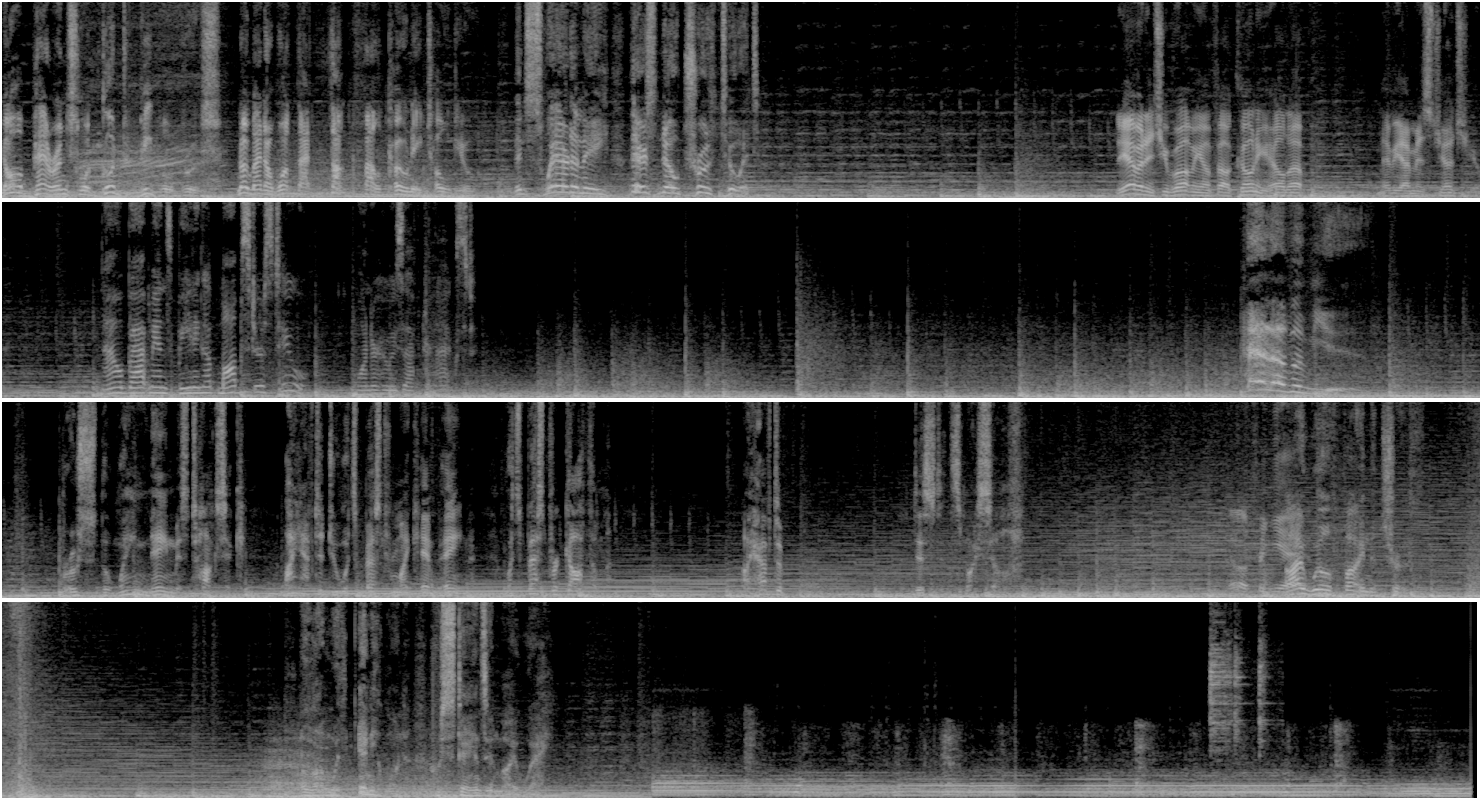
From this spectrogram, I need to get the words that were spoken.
Your parents were good people, Bruce, no matter what that thug Falcone told you. Then swear to me there's no truth to it. The evidence you brought me on Falcone held up. Maybe I misjudged you. Now Batman's beating up mobsters too. Wonder who he's after next. Hell of a view. Bruce, the Wayne name is toxic. I have to do what's best for my campaign, what's best for Gotham. I have to distance myself. Oh, forget. I will find the truth. Along with anyone who stands in my way.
